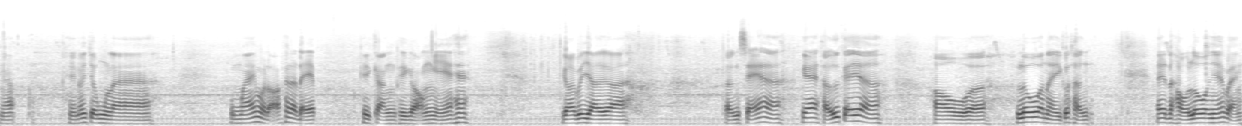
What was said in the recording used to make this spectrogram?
Đó. thì nói chung là con máy màu đỏ khá là đẹp. Khi cần thì gọn nhẹ ha rồi bây giờ à, Thuận sẽ à, ra thử cái à, hồ lua này của Thuận. Đây là hồ lua nha các bạn.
